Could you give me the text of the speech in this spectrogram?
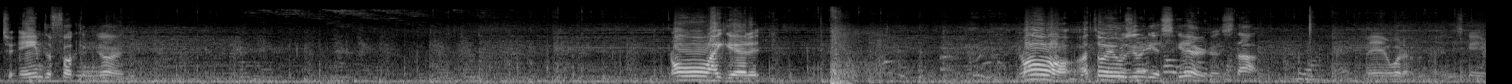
to aim the fucking gun. Oh, I get it. Oh, I thought he was gonna get scared and stop. Man, whatever, man. This game.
